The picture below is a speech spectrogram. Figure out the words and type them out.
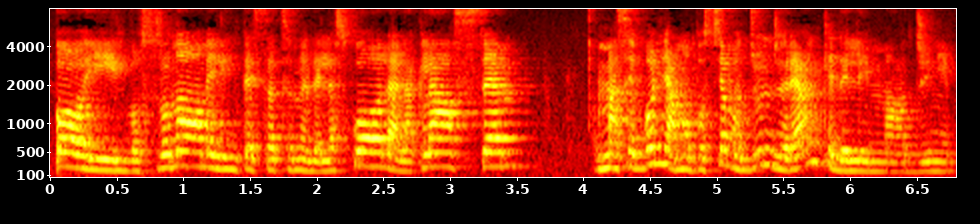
poi il vostro nome, l'intestazione della scuola, la classe, ma se vogliamo possiamo aggiungere anche delle immagini.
